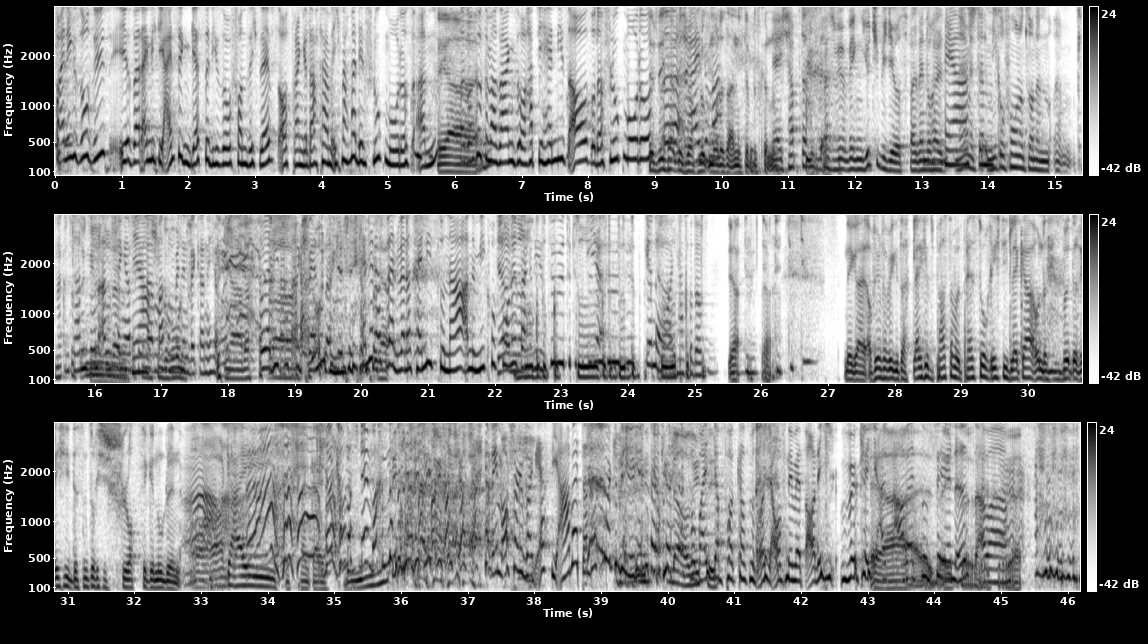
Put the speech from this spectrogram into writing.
Vor allen Dingen so süß. Ihr seid eigentlich die einzigen Gäste, die so von sich selbst aus dran gedacht haben, ich mach mal den Flugmodus an. Ja. Weil sonst müsst ihr mal sagen, so, habt ihr Handys aus oder Flugmodus? Ich habe nicht mal äh, Flugmodus an. Ich glaube, das können Ja, wir. ich habe das also wegen YouTube-Videos, weil wenn du halt Ja, ne, mit stimmt. Mikrofon und so einen ähm, knackst das Dann so irgendwie so, dann Anfängerfehler Ja, schon machen wir gewohnt. Den Wecker nicht aus. Ja, das Oder diese äh, Frequenzen. Kennt ihr das, wenn, wenn das Handy zu nah an einem Mikrofon Ja, ist? genau. Dann dieses. Genau. Ich hasse das. Ja. ja. Nee, geil. Auf jeden Fall, wie gesagt, gleich gibt's Pasta mit Pesto, richtig lecker und das ist, wird richtig, das sind so richtig schlotzige Nudeln. Oh, geil. Das ist krank geil. Ja, komm, das schnell machen. Ich habe eben auch schon gesagt, erst die Arbeit, dann das Vergnügen. Genau, Wobei ich richtig. der Podcast mit euch aufnehmen jetzt auch nicht wirklich als Arbeit zu ist zählen so, ist, aber Ja.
